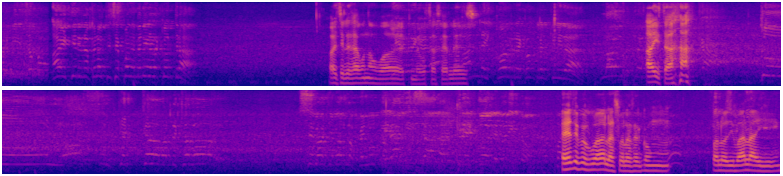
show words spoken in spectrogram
permiso. para- Ahí tiene la pelota y se puede venir a la contra. A ver si les hago una jugada que me gusta hacerles. Ahí está. Golazo que acaban de clavar. Se va a llevar la pelota realizada. Tres goles, Benito. Este tipo de jugada la suelo hacer con Pablo Dybala y,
